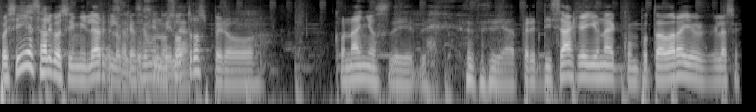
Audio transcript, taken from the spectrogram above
Pues sí, es algo similar que Es lo que hacemos similar. nosotros, pero con años de, de- de aprendizaje y una computadora, yo creo que lo hace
